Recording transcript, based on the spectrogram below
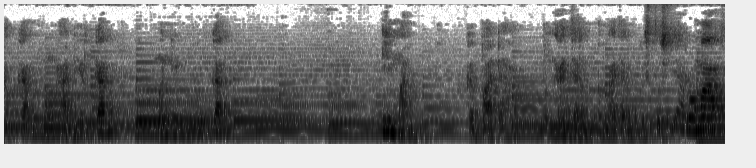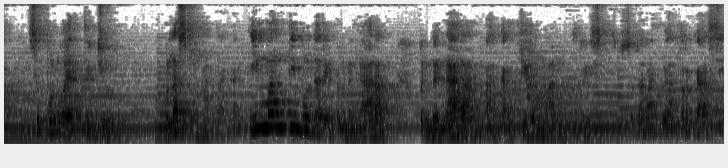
akan menghadirkan, menimbulkan iman kepada pengajaran-pengajaran Kristus. Ya Roma 10 ayat 17 mengatakan iman timbul dari pendengaran, pendengaran akan firman Kristus. Saudaraku yang terkasih,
